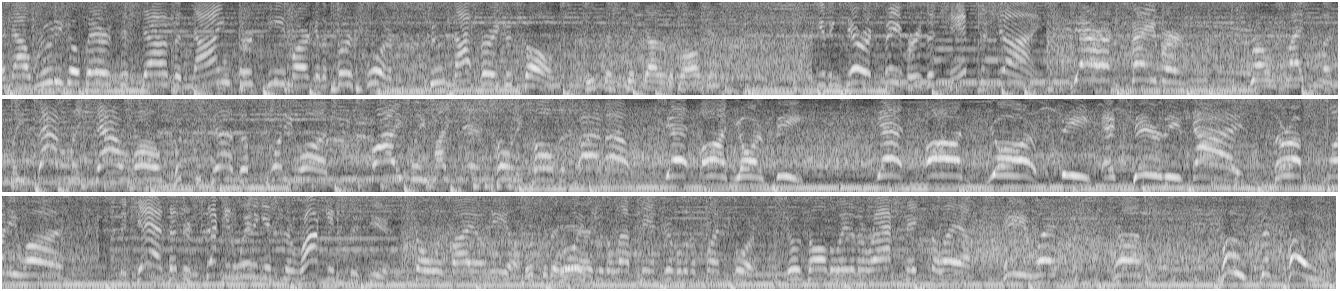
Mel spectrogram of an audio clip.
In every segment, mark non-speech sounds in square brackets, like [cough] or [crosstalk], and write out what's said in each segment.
And now Rudy Gobert sits down at the 9-13 mark of the first quarter. Two not very good calls. He's been kicked out of the ballgame. Giving Derrick Favors a chance to shine. Derrick Favors relentlessly battling down low, puts the Jazz up 21. Finally, Mike D'Antoni calls a timeout. Get on your feet. Get on your feet and cheer these guys. They're up 21. And the Jazz had their second win against the Rockets this year. Stolen by O'Neal. Push it Royce ahead. with a left hand dribble to the front court. Goes all the way to the rack, makes the layup. He went from coast to coast.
